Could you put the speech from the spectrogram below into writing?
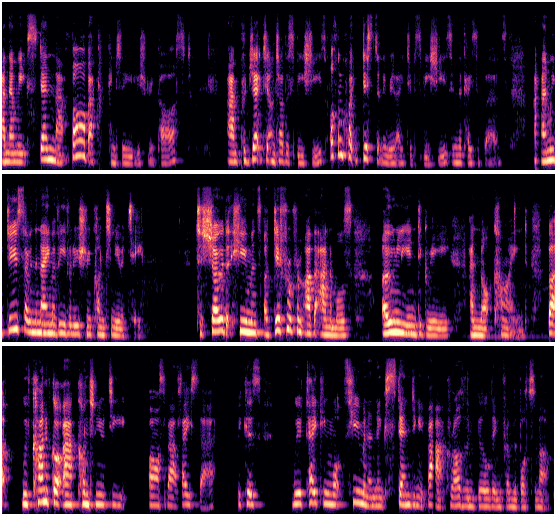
And then we extend that far back into the evolutionary past and project it onto other species, often quite distantly related species in the case of birds. And we do so in the name of evolutionary continuity to show that humans are different from other animals only in degree and not kind. But we've kind of got our continuity asked about face there because we're taking what's human and extending it back rather than building from the bottom up.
